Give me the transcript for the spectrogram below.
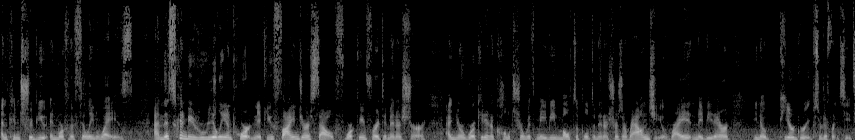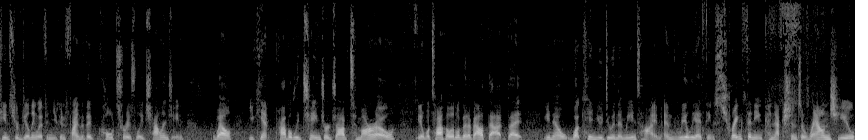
and contribute in more fulfilling ways. And this can be really important if you find yourself working for a diminisher and you're working in a culture with maybe multiple diminishers around you, right? Maybe they're, you know, peer groups or different teams you're dealing with, and you can find that the culture is really challenging. Well, you can't probably change your job tomorrow, you know, we'll talk a little bit about that, but you know, what can you do in the meantime? And really, I think strengthening connections around you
